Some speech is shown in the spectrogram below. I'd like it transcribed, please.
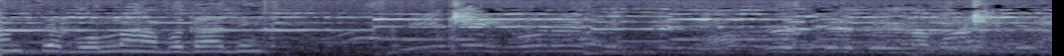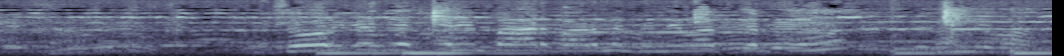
कौन से बोलना है, बता दें। छोड़ के देते हैं बार बार में धन्यवाद करते हैं। धन्यवाद।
